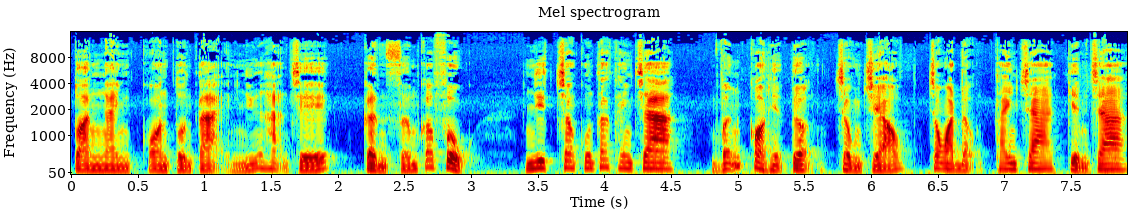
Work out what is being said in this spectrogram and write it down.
toàn ngành còn tồn tại những hạn chế cần sớm khắc phục như trong công tác thanh tra vẫn còn hiện tượng trồng chéo trong hoạt động thanh tra kiểm tra.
